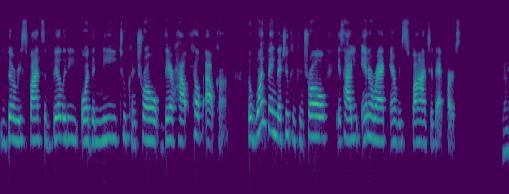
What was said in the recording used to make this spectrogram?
the responsibility or the need to control their health outcome. The one thing that you can control is how you interact and respond to that person. Yeah,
